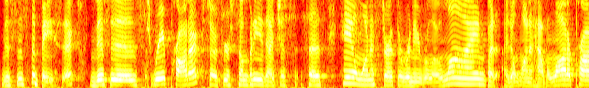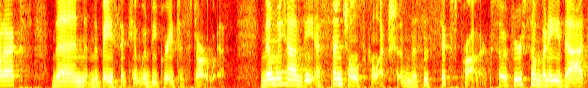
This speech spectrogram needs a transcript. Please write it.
This is the basic. This is three products. So if you're somebody that just says, hey, I want to start the Renee Rouleau line, but I don't want to have a lot of products, then the basic kit would be great to start with. Then we have the Essentials collection. This is six products. So if you're somebody that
